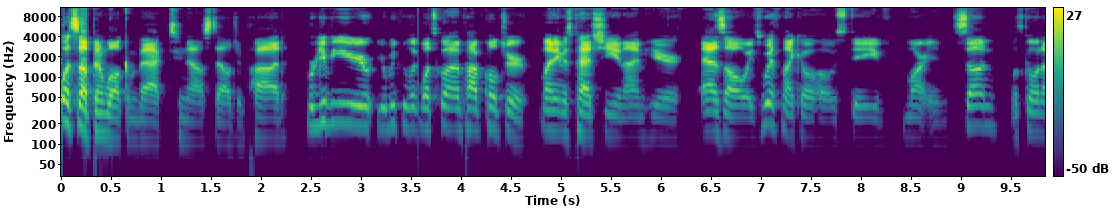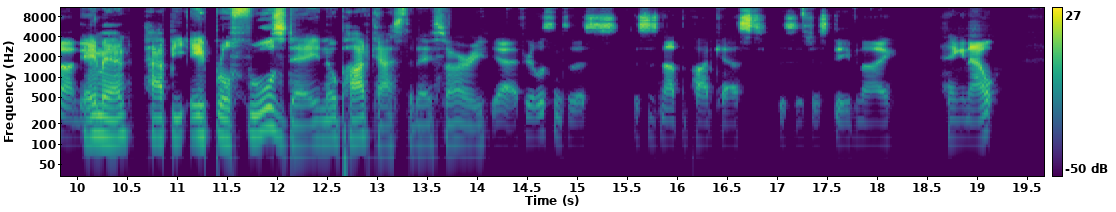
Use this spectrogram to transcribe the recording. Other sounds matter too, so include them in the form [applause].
What's up, and welcome back to Nostalgia Pod. We're giving you your, your weekly look at what's going on in pop culture. My name is Pat Shee, and I'm here, as always, with my co host, Dave Martin. Son, what's going on, Dave? Hey man, happy April Fool's Day. No podcast today, sorry. Yeah, if you're listening to this, this is not the podcast. This is just Dave and I hanging out.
